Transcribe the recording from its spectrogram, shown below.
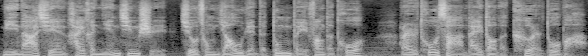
米拿县还很年轻时就从遥远的东北方的托尔托萨来到了科尔多瓦，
